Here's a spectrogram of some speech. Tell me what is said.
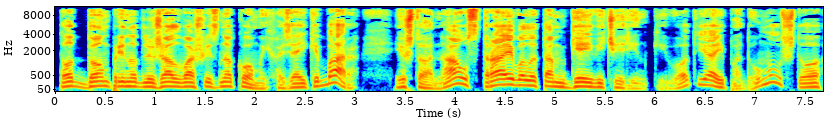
тот дом принадлежал вашей знакомой, хозяйке бара, и что она устраивала там гей-вечеринки. Вот я и подумал, что...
